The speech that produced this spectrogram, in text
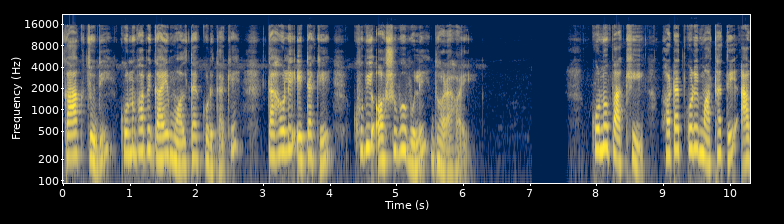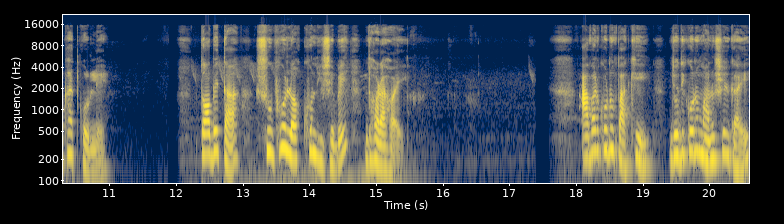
কাক যদি কোনোভাবে গায়ে মলত্যাগ করে থাকে, তাহলে এটাকে খুবই অশুভ বলে ধরা হয়। কোনো পাখি হঠাৎ করে মাথাতে আঘাত করলে। তবে তা শুভ লক্ষণ হিসেবে ধরা হয়। আবার কোনো পাখি যদি কোনো মানুষের গায়ে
